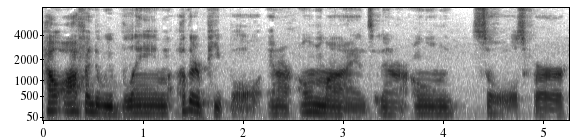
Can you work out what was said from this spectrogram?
How often do we blame other people in our own minds and in our own souls for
